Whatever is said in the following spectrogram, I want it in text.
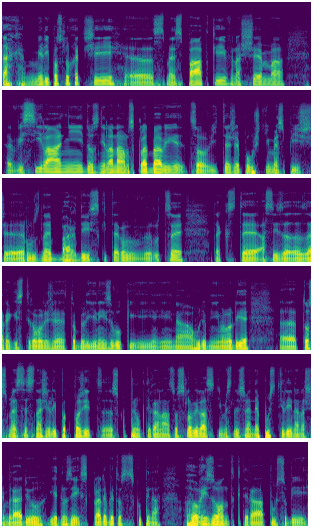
Tak, milí posluchači, eh, jsme zpátky v našem eh, vysílání. Dozněla nám skladba, co víte, že pouštíme spíš eh, různé bardy s kytarou v ruce, tak jste asi za, zaregistrovali, že to byl jiný zvuk, jiná hudební melodie. To jsme se snažili podpořit skupinu, která nás oslovila, s tím, jestli jsme nepustili na našem rádiu jednu z jejich skladeb, je to skupina Horizont, která působí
